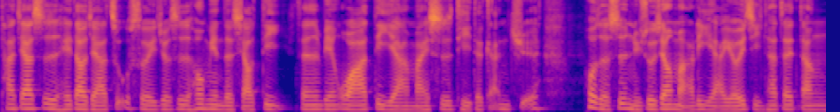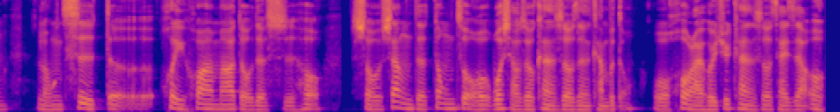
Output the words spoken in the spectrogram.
他家是黑道家族，所以就是后面的小弟在那边挖地啊、埋尸体的感觉。或者是女主角玛丽亚，有一集她在当龙次的绘画 model 的时候，手上的动作，我我小时候看的时候真的看不懂，我后来回去看的时候才知道，哦，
